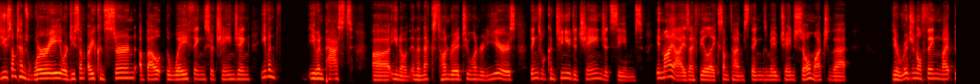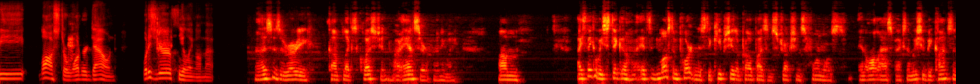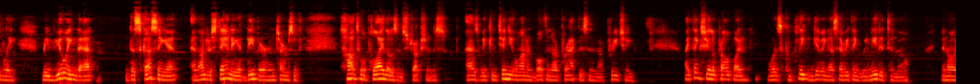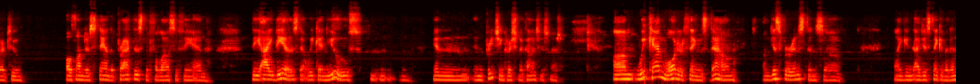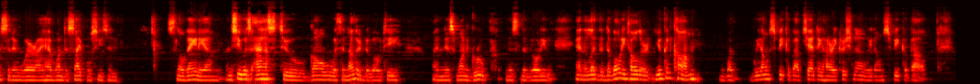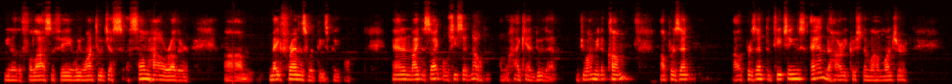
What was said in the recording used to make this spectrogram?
do you sometimes worry or do you some are you concerned about the way things are changing even even past uh, you know, in the next 100, 200 years, things will continue to change, it seems. In my eyes, I feel like sometimes things may change so much that the original thing might be lost or watered down. What is your feeling on that? Now, this is a very complex question, or answer, anyway. Um, I think we stick, uh, it's most important is to keep Srila Prabhupada's instructions foremost in all aspects, and we should be constantly reviewing that, discussing it, and understanding it deeper in terms of how to apply those instructions as we continue on in both in our practice and in our preaching. I think Srila Prabhupada was complete in giving us everything we needed to know in order to both understand the practice, the philosophy, and the ideas that we can use in in preaching Krishna consciousness. Um, we can water things down. Um, just for instance, uh, I can I just think of an incident where I have one disciple. She's in Slovenia, and she was asked to go with another devotee in this one group, this devotee, and the, the devotee told her, "You can come, but we don't speak about chanting Hare Krishna. We don't speak about, you know, the philosophy. We want to just somehow or other um, make friends with these people." And my disciple, she said, "No, I can't do that. If you want me to come, I'll present." I'll present the teachings and the Hare Krishna Mahamantra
